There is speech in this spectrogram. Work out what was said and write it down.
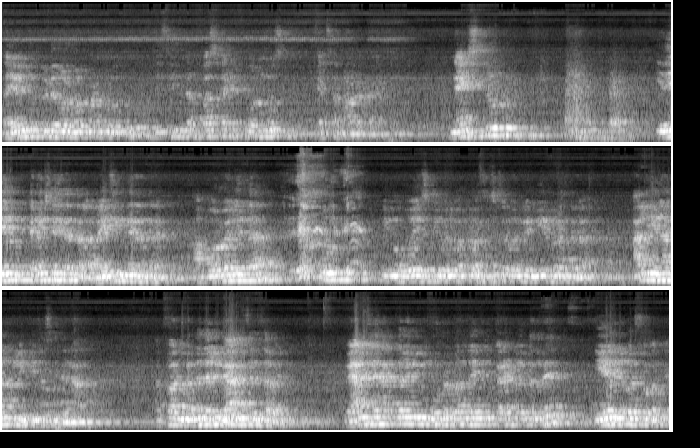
ದಯವಿಟ್ಟು ವಿಡಿಯೋಗಳು ನೋಟ್ ಮಾಡ್ಕೋಬೇಕು. This is the first and foremost ಕೆಲಸ ಮಾಡಬೇಕಾಗುತ್ತೆ. ನೆಕ್ಸ್ಟ್ ಇದೇನು ಕನೆಕ್ಷನ್ ಇರುತ್ತಲ್ಲ? ರೈಸಿಂಗ್ ಅಂದ್ರೆ ಆ ಬೋರ್ವೆಲ್ ಇಂದ ನಿಮ್ಮ ಟಿ ಅಥವಾ ಸಿಸ್ಟರ್ ಬಗ್ಗೆ ನೀರು ಬರುತ್ತಲ್ಲ ಅಲ್ಲಿ ಏನಾದ್ರು ಲೀಕೇಜಸ್ ಇದೆನಾ ಅಥವಾ ಮಧ್ಯದಲ್ಲಿ ವ್ಯಾಲ್ಸ್ ಇರ್ತವೆ. ವ್ಯಾಲ್ಸ್ ಏನಾಗ್ತವೆ? ನೀವು ಮೋಟರ್ ಬಂದಾಯ್ತು ಕರೆಂಟ್ ಬೇಕಂದ್ರೆ ಏರ್ ರಿವರ್ಸ್ ಹೋಗುತ್ತೆ.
